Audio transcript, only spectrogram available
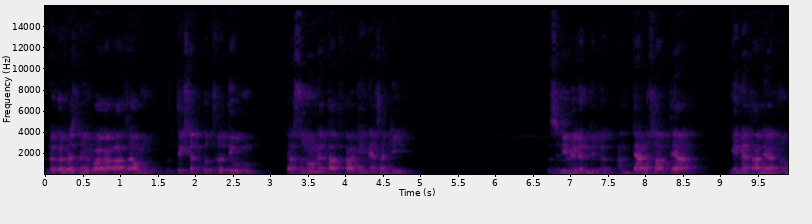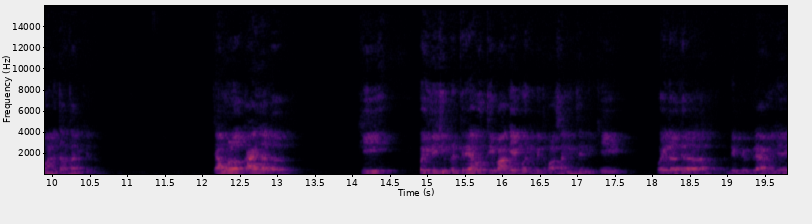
नगररचना विभागाला जाऊन प्रत्यक्षात पत्र देऊन त्या सुनावण्या तात्काळ घेण्यासाठी तसं निवेदन दिलं आणि त्यानुसार त्या घेण्यात आल्या नऊ आणि दहा तारखेला. त्यामुळं काय झालं की पहिली जी प्रक्रिया होती बागेमध्ये मी तुम्हाला सांगितलेली की पहिलं डी पी प्लॅन म्हणजे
